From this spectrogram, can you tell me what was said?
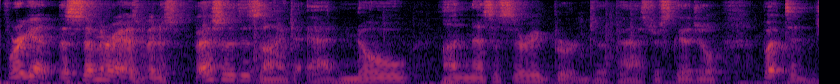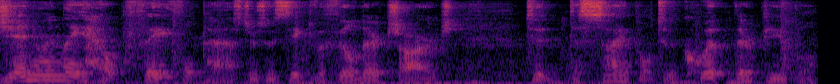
For again, the seminary has been especially designed to add no unnecessary burden to a pastor's schedule, but to genuinely help faithful pastors who seek to fulfill their charge to disciple, to equip their people.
